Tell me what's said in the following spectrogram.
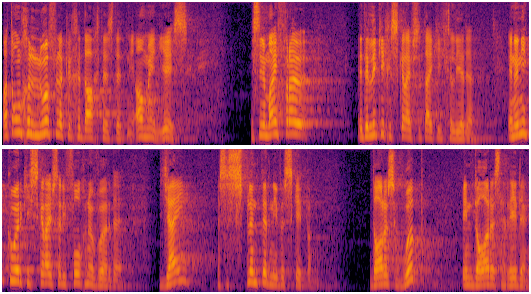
Wat ongelooflike gedagte is dit nie. Amen. Yes. Jy sien my vrou het 'n liedjie geskryf so tydjie gelede. En in die koortjie skryf sy die volgende woorde: Jy is 'n splinter nuwe skepping. Daar is hoop en daar is redding.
